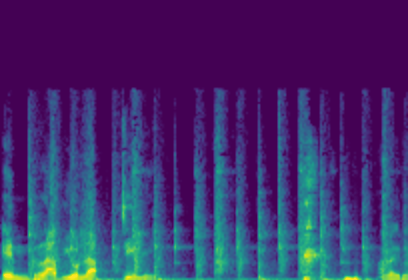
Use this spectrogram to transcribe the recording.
En Radio Lab Chile. Al aire.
